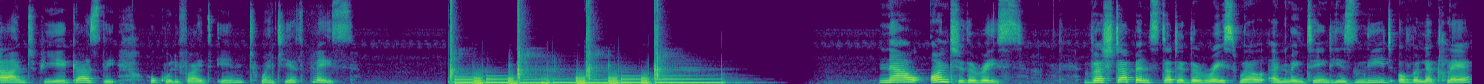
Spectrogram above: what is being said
and Pierre Gasly, who qualified in 20th place. Now, on to the race. Verstappen started the race well and maintained his lead over Leclerc,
